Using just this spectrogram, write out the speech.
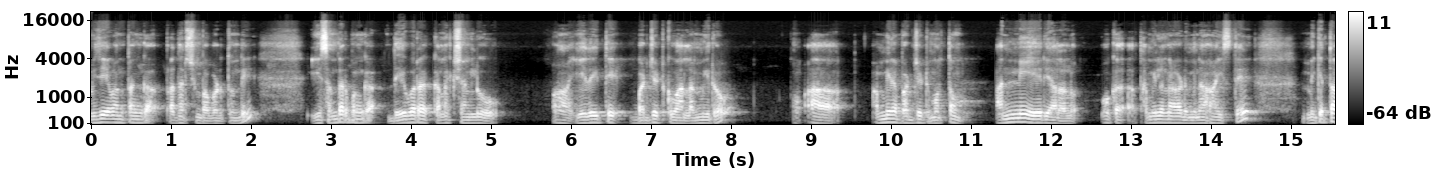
విజయవంతంగా ప్రదర్శింపబడుతుంది. ఈ సందర్భంగా దేవర కలెక్షన్లు ఏదైతే బడ్జెట్కు వాళ్ళు అమ్మిరో ఆ అమ్మిన బడ్జెట్ మొత్తం అన్ని ఏరియాలలో ఒక తమిళనాడు మినహాయిస్తే మిగతా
